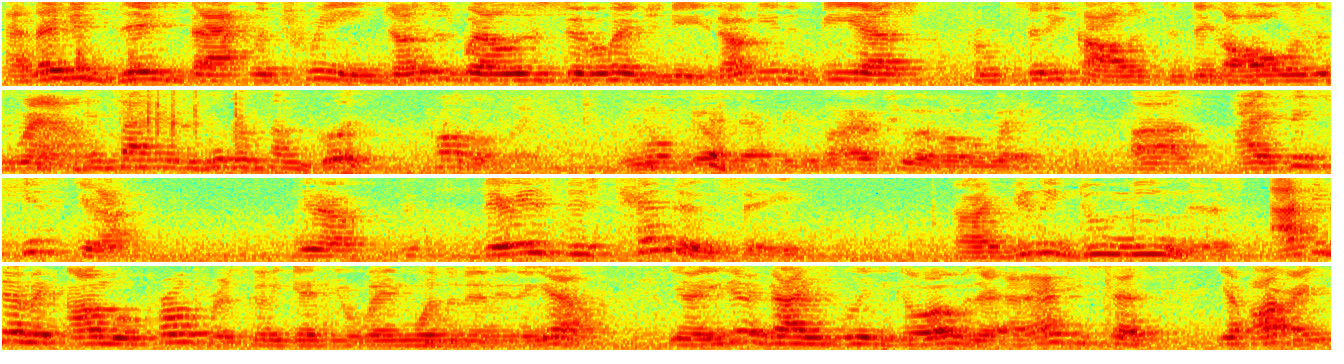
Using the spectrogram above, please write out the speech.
and they can dig that latrine just as well as a civil engineer. You don't need a BS from City College to dig a hole in the ground. In fact, it will do them some good. Probably. We won't go there because I too am overweight. Uh, I think his, you know, you know, th- there is this tendency, and I really do mean this, academic amour propre is going to get you away more than anything else. You know, you get a guy who's willing to go over there, and as he says, you know, all right,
